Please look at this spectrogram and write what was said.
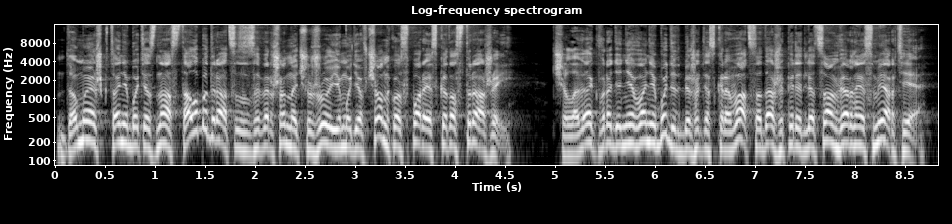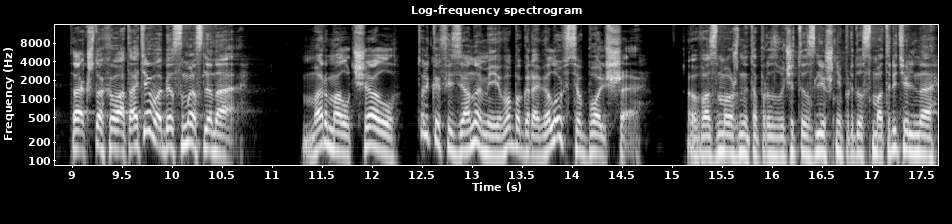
думаешь, кто-нибудь из нас стал бы драться за совершенно чужую ему девчонку с парой скотостражей? Человек вроде него не будет бежать и скрываться даже перед лицом верной смерти, так что хватать его бессмысленно». Мэр молчал, только физиономия его багровело все больше. Возможно, это прозвучит излишне предусмотрительно,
